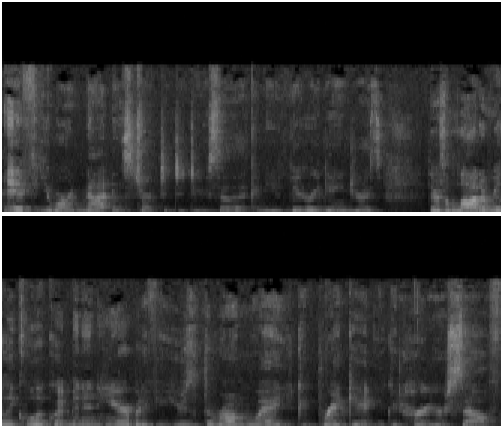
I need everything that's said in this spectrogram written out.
if you are not instructed to do so. That can be very dangerous. There's a lot of really cool equipment in here, but if you use it the wrong way, you could break it, you could hurt yourself,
